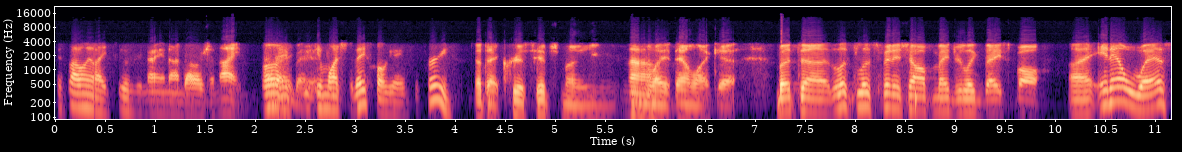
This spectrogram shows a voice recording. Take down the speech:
It's only like two hundred ninety nine dollars a night, but you can watch the baseball game for free. Got that Chris Hips money. You can, you can No. lay it down like that. But uh, let's let's finish off Major League Baseball. Uh, NL West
